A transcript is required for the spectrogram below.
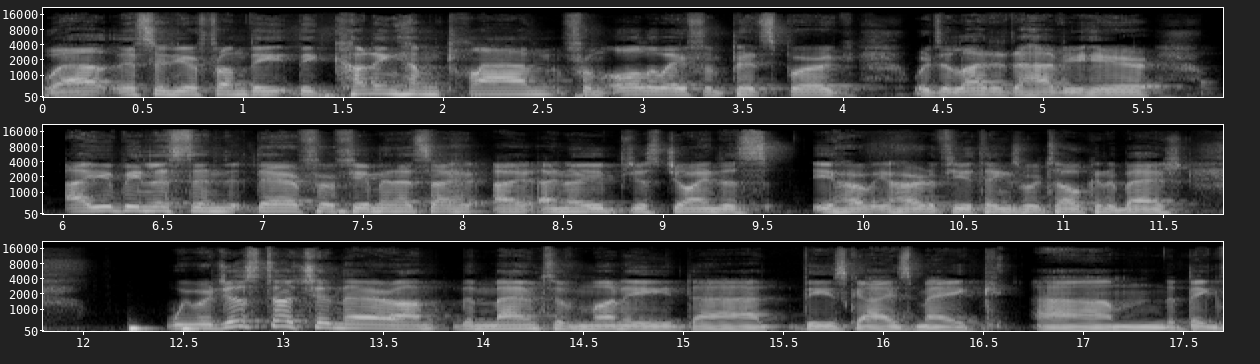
well, listen, you're from the, the Cunningham clan from all the way from Pittsburgh. We're delighted to have you here. Uh, you've been listening there for a few minutes. I, I, I know you just joined us. You heard, you heard a few things we are talking about. We were just touching there on the amount of money that these guys make, um, the big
